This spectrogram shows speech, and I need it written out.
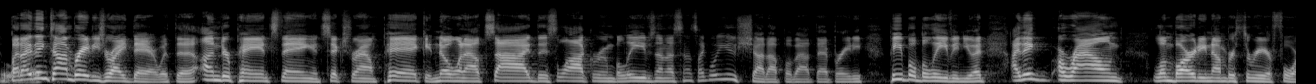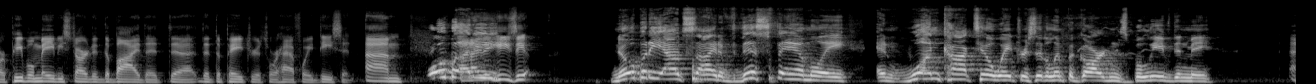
But I think Tom Brady's right there with the underpants thing and sixth round pick and no one outside this locker room believes in us. And it's like, well, you shut up about that, Brady. People believe in you. And I think around Lombardi number three or four, people maybe started to buy that uh, that the Patriots were halfway decent. Um, Nobody. But I think he's the Nobody outside of this family and one cocktail waitress at Olympic Gardens believed in me.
